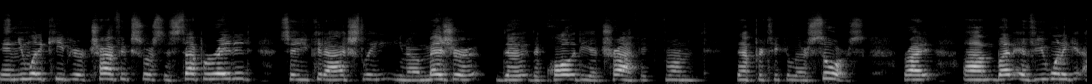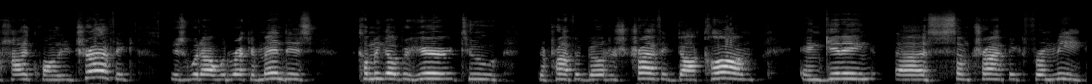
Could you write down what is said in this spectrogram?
and you want to keep your traffic sources separated so you could actually you know measure the the quality of traffic from that particular source right um, but if you want to get high quality traffic is what i would recommend is coming over here to theprofitbuilderstraffic.com and getting uh, some traffic from me.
